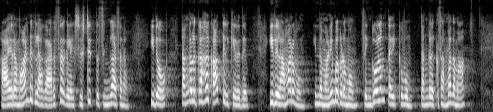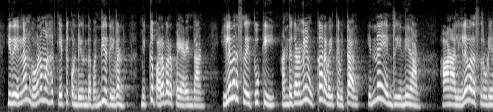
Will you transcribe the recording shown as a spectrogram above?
ஆயிரம் ஆண்டுகளாக அரசர்களை சிருஷ்டித்த சிங்காசனம். இதோ தங்களுக்காக காத்திருக்கிறது. இதில் அமரவும் இந்த மணிபகுடமும் செங்கோலும் தரிக்கவும் தங்களுக்கு சம்மதமா? இதையெல்லாம் கவனமாக கேட்டுக்கொண்டிருந்த வந்தியத்தேவன் மிக்க பரபரப்பை அடைந்தான். இளவரசரை தூக்கி அந்த கணமே உட்கார வைத்து விட்டால் என்ன என்று எண்ணினான். ஆனால் இளவரசருடைய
